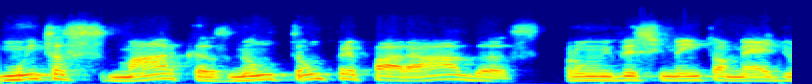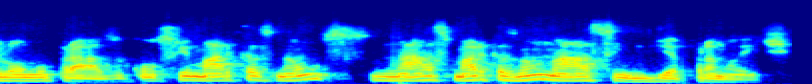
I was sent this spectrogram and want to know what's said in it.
Muitas marcas não estão preparadas para um investimento a médio e longo prazo. Construir marcas não nas marcas não nascem do dia para noite.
